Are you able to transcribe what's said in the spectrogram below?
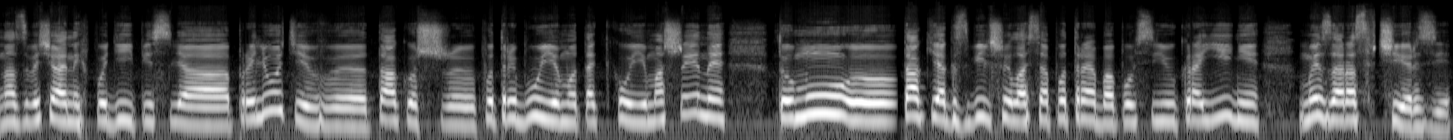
надзвичайних подій після прильотів. Також е, потребуємо такої машини. Тому, е, так як збільшилася потреба по всій Україні, ми зараз в черзі.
